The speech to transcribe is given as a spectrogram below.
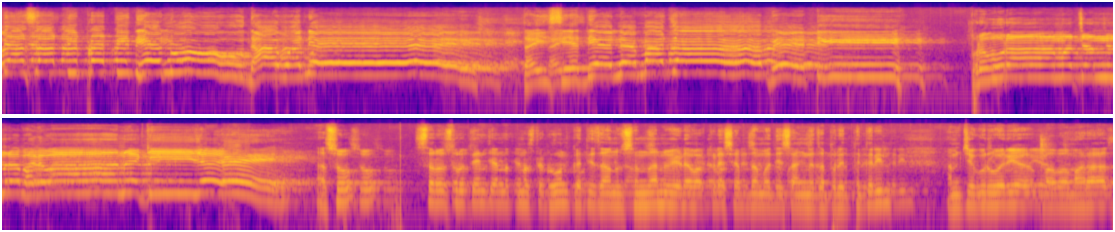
त्यासाठी प्रतिधेनु धावने तैसे देणे माझा भेटी. प्रभू असो सर्व श्रोत्यांच्या नतमस्तक होऊन कथेचा अनुसंधान वेड्या वाकड्या शब्दामध्ये सांगण्याचा प्रयत्न करील. आमचे गुरुवर्य बाबा महाराज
